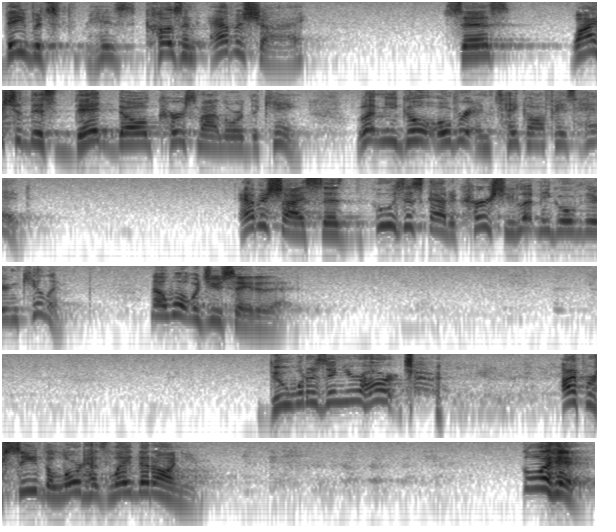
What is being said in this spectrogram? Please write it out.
David's his cousin Abishai says, Why should this dead dog curse my lord the king? Let me go over and take off his head. Abishai says, Who is this guy to curse you? Let me go over there and kill him. Now, what would you say to that? Do what is in your heart. I perceive the Lord has laid that on you. Go ahead.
